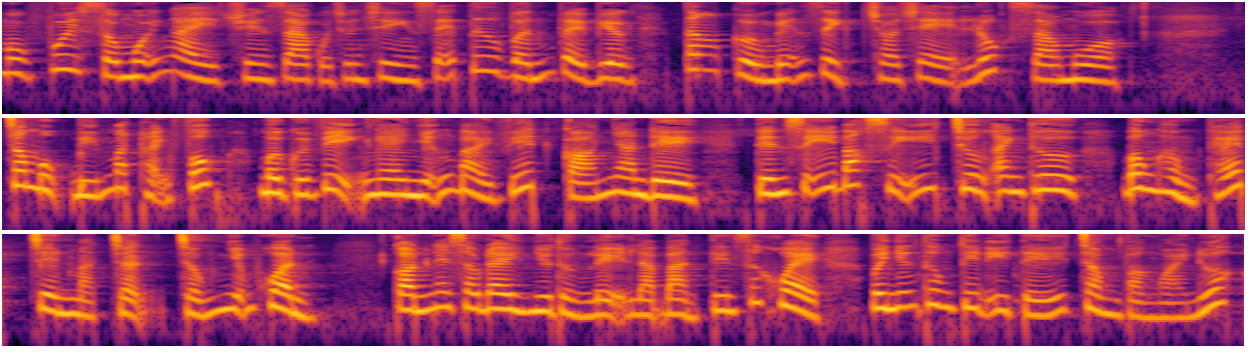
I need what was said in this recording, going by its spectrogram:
Mục vui sống mỗi ngày, chuyên gia của chương trình sẽ tư vấn về việc tăng cường miễn dịch cho trẻ lúc giao mùa. Trong mục Bí mật hạnh phúc, mời quý vị nghe những bài viết có nhan đề Tiến sĩ bác sĩ Trương Anh Thư bông hồng thép trên mặt trận chống nhiễm khuẩn. Còn ngay sau đây như thường lệ là bản tin sức khỏe với những thông tin y tế trong và ngoài nước.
